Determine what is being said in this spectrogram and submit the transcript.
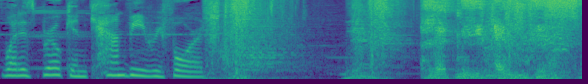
What is broken can be reforged. Let me end this.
